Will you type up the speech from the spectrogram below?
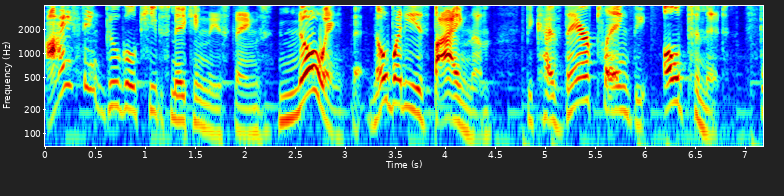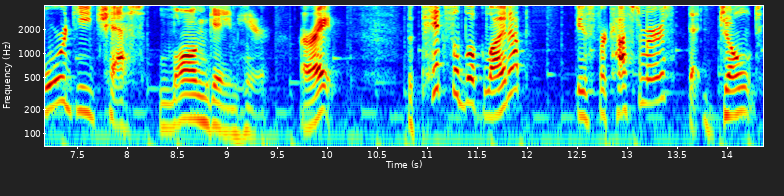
I think Google keeps making these things knowing that nobody is buying them because they are playing the ultimate 4D chess long game here, all right? The Pixelbook lineup is for customers that don't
